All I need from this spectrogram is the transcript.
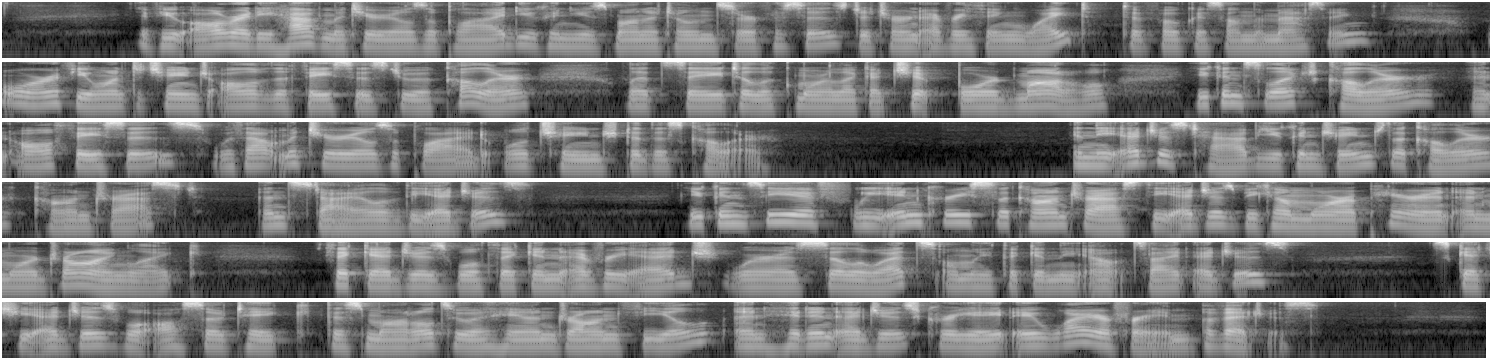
If you already have materials applied, you can use monotone surfaces to turn everything white to focus on the massing. Or if you want to change all of the faces to a color, let's say to look more like a chipboard model, you can select color and all faces without materials applied will change to this color. In the Edges tab, you can change the color, contrast, and style of the edges. You can see if we increase the contrast, the edges become more apparent and more drawing-like. Thick edges will thicken every edge, whereas silhouettes only thicken the outside edges. Sketchy edges will also take this model to a hand-drawn feel, and hidden edges create a wireframe of edges.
